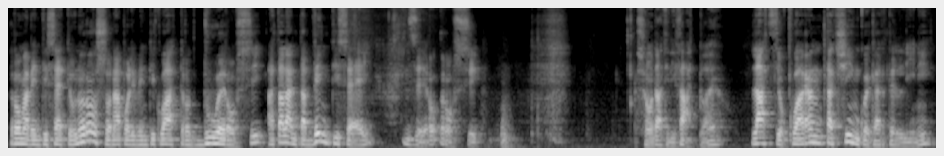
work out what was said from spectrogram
Roma 27, 1 rosso, Napoli 24, 2 rossi, Atalanta 26, 0 rossi. Sono dati di fatto, eh? Lazio 45 cartellini,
